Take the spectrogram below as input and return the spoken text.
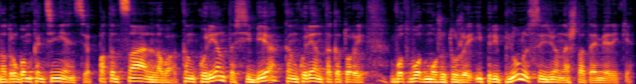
на другом континенте потенциального конкурента себе, конкурента, который вот-вот может уже и переплюнуть Соединенные Штаты Америки,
